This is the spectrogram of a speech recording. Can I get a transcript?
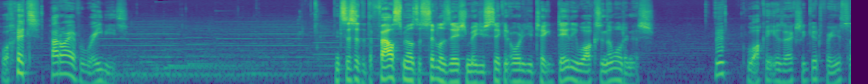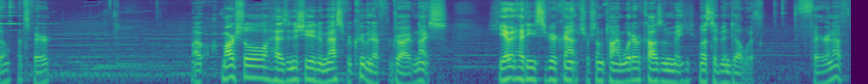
What? How do I have rabies? Insisted that the foul smells of civilization made you sick in order you take daily walks in the wilderness. Eh, walking is actually good for you, so that's fair. My marshal has initiated a massive recruitment drive. Nice. You haven't had any severe cramps for some time. Whatever caused them may, must have been dealt with. Fair enough.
